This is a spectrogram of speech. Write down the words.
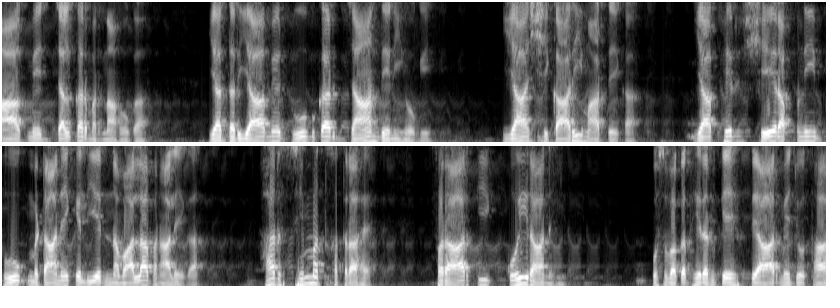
आग में जलकर मरना होगा, या दरिया में डूबकर जान देनी होगी, या शिकारी मार देगा, या फिर शेर अपनी भूख मिटाने के लिए नवाला बना लेगा। हर सिमत खतरा है, फरार की कोई राह नहीं। उस वक्त हिरन के इख्तियार में जो था,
